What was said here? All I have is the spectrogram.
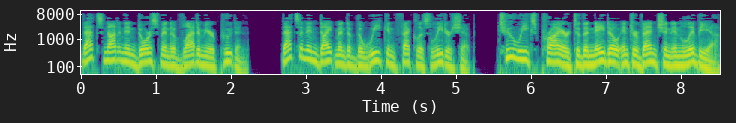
That's not an endorsement of Vladimir Putin. That's an indictment of the weak and feckless leadership. Two weeks prior to the NATO intervention in Libya,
